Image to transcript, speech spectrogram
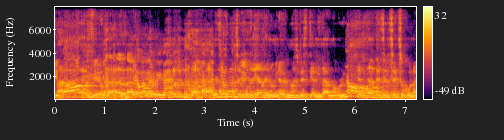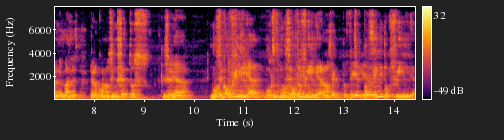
No, pues Yo para terminar. ¿Eso cómo se podría denominar? No es bestialidad, ¿no? La No. Bestialidad es el sexo con animales, pero con los insectos, que sería? Moscofilia. Insectofilia. Insectofilia, ¿no? Insectofilia. Insectofilia.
